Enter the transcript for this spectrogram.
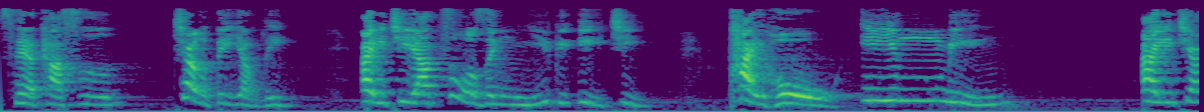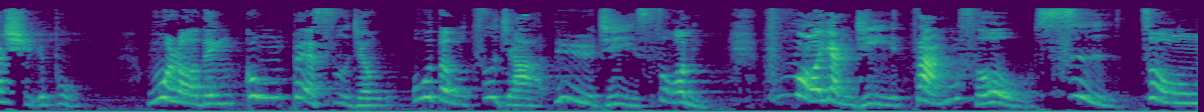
说他是交代要来，哀家做人你的意见，太后英明，哀家宣布。吴老等公办事求，我都自家预计说明。父王杨继长守始终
